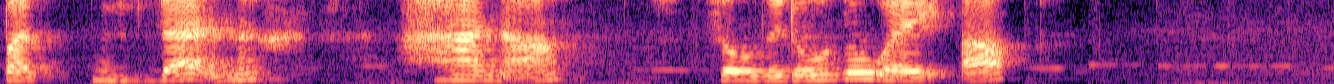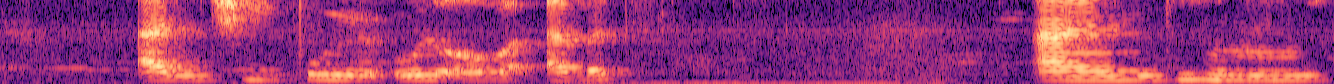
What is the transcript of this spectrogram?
But then Hannah filled it all the way up and she poured it all over Evet. And um,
